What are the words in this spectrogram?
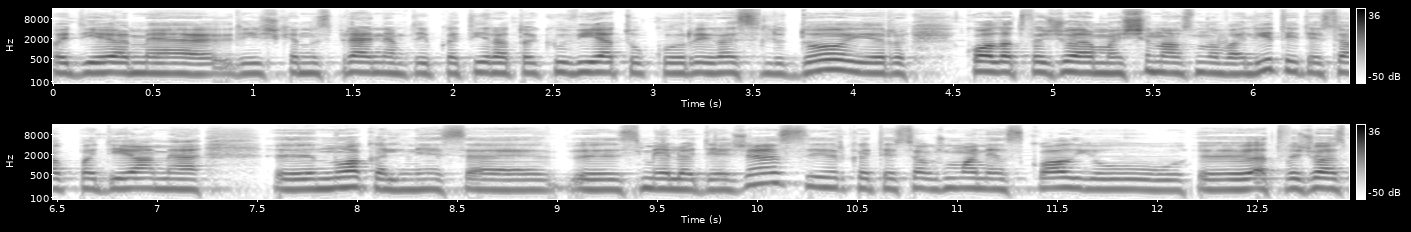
padėjome, reiškia, nusprendėm taip, kad yra tokių vietų, kur yra slidu ir kol atvažiuoja mašinos nuvalyti, tai tiesiog padėjome e, nuokalnėse e, smėlio dėžės ir kad tiesiog žmonės, kol jau e, atvažiuos,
